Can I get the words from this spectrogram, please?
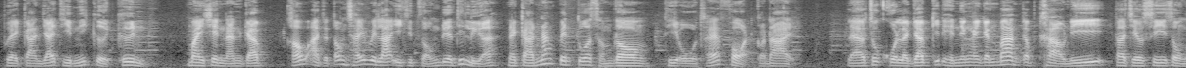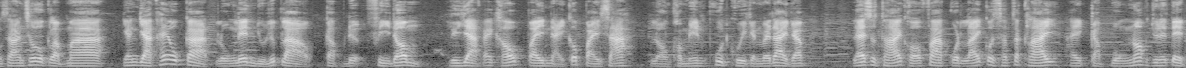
เพื่อให้การย้ายทีมนี้เกิดขึ้น ไม่เช่นนั้นครับ เขาอาจจะต้องใช้เวลาอีก 12 เดือนที่เหลือ ในการนั่งเป็นตัวสำรองที่โอแทฟฟอร์ดก็ได้ แล้วทุกคนล่ะครับคิดเห็นยังไงกันบ้างกับข่าวนี้ถ้าเชลซีส่งซานโชกลับมา ยังอยากให้โอกาสลงเล่นอยู่หรือเปล่ากับเดอะฟรีดอมหรืออยากให้เขาไปไหนก็ไปซะ ลองคอมเมนต์พูดคุยกันไว้ได้ครับ และสุดท้ายขอฝากกดไลค์กด Subscribe ให้กับวงนอกยูไนเต็ด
